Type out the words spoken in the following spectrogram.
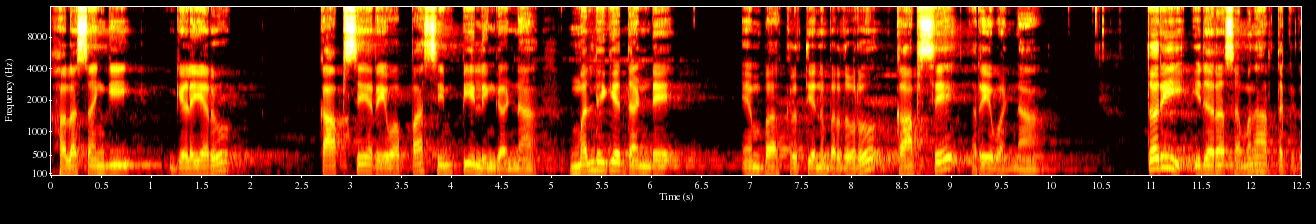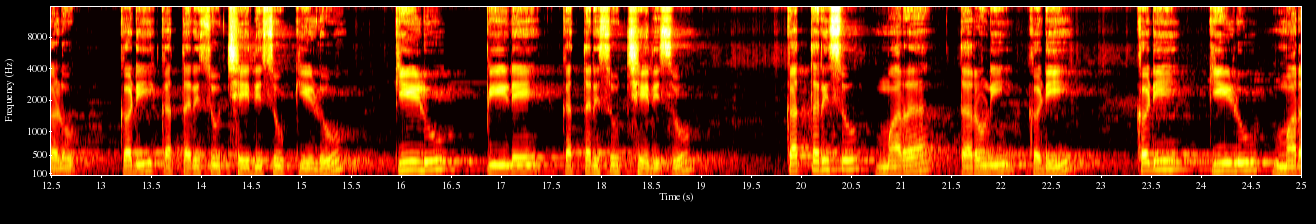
ಹಲಸಂಗಿ ಗೆಳೆಯರು, ಕಾಪ್ಸೆ ರೇವಪ್ಪ, ಸಿಂಪಿ ಲಿಂಗಣ್ಣ. ಮಲ್ಲಿಗೆ ದಂಡೆ ಎಂಬ ಕೃತಿಯನ್ನು ಬರೆದವರು ಕಾಪ್ಸೆ ರೇವಣ್ಣ. ತರಿ ಇದರ ಸಮಾನಾರ್ಥಕಗಳು ಕಡಿ ಕತ್ತರಿಸು ಛೇದಿಸು ಕೀಳು ಕೀಳು ಪೀಡೆ ಕತ್ತರಿಸು ಛೇದಿಸು, ಕತ್ತರಿಸು ಮರ ತರುಣಿ ಕಡಿ ಕಡಿ ಕೀಳು ಮರ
